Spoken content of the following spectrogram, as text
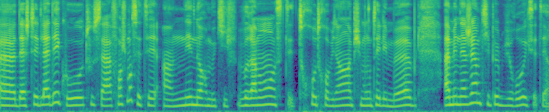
euh, d'acheter de la déco, tout ça. Franchement, c'était un énorme kiff. Vraiment, c'était trop trop bien. Puis monter les meubles, aménager un petit peu le bureau, etc.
